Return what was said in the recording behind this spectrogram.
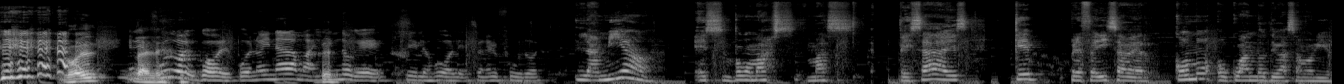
Gol, en el fútbol, gol, pues no hay nada más lindo que, los goles en el fútbol. La mía es un poco más, más pesada, es ¿qué preferís saber? ¿Cómo o cuándo te vas a morir?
